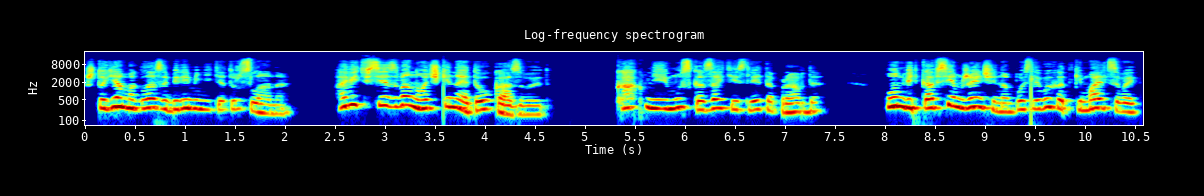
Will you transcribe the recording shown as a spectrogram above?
что я могла забеременеть от Руслана? А ведь все звоночки на это указывают. Как мне ему сказать, если это правда? Он ведь ко всем женщинам после выходки Мальцевой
